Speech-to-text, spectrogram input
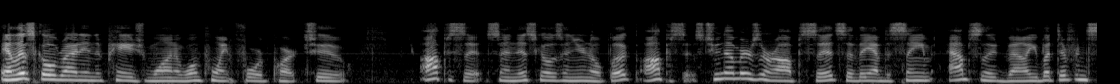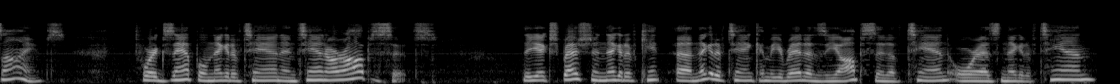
and let's go right into page 1 of 1.4 part 2. Opposites, and this goes in your notebook, opposites. Two numbers are opposites if they have the same absolute value but different signs. For example, negative 10 and 10 are opposites. The expression negative, uh, negative 10 can be read as the opposite of 10 or as negative 10.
